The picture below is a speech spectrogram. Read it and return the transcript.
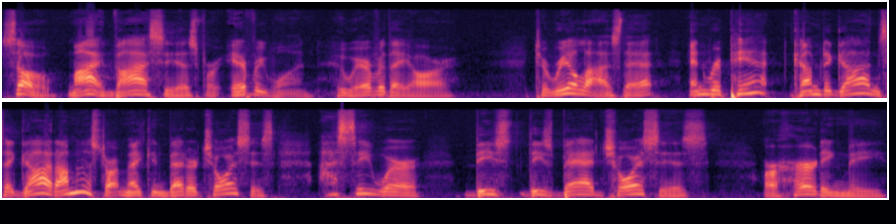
So, my advice is for everyone, whoever they are, to realize that and repent. Come to God and say, God, I'm going to start making better choices. I see where these, these bad choices are hurting me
